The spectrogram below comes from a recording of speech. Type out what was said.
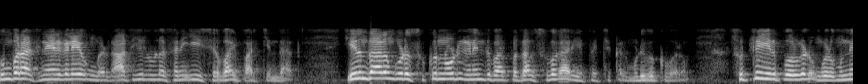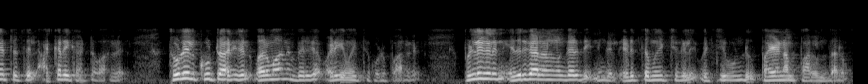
கும்பராசி நேர்களே உங்கள் ராசியில் உள்ள சனியை செவ்வாய் பார்க்கின்றார். இருந்தாலும் கூட சுக்கரனோடு இணைந்து பார்ப்பதால் சுபகாரிய பேச்சுக்கள் முடிவுக்கு வரும். சுற்றி இருப்பவர்கள் உங்கள் முன்னேற்றத்தில் அக்கறை காட்டுவார்கள். தொழில் கூட்டாளிகள் வருமானம் பெருக வடிவமைத்து கொடுப்பார்கள். பிள்ளைகளின் எதிர்கால நலன் கருதி நீங்கள் எடுத்த முயற்சிகளில் வெற்றி உண்டு பயணம் பலன் தரும்.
